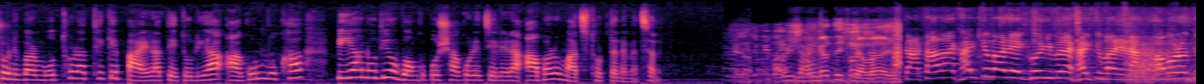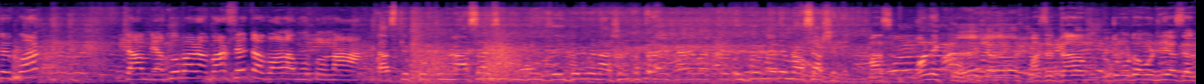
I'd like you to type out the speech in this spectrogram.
শনিবার মধ্যরাত থেকে পায়রা, তেতুলিয়া, আগুনমুখা, পিয়া নদী ও বঙ্গোপসাগরে জেলেরা আবারও মাছ ধরতে নেমেছেন। টাকালা খাইতে পারে গরিবেরা খাইতে পারে না। অবরোধের পর দাম এত বাড়া বাড়ছে তা বলা মতো না। আজকে প্রথম মাছ আসছে কিন্তু যেই পরিমাণে আসার কথা ওই পরিমাণে মাছ আসে মাছ অনেক কম। মাছের দাম একটু মোটামুটি আছে আর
